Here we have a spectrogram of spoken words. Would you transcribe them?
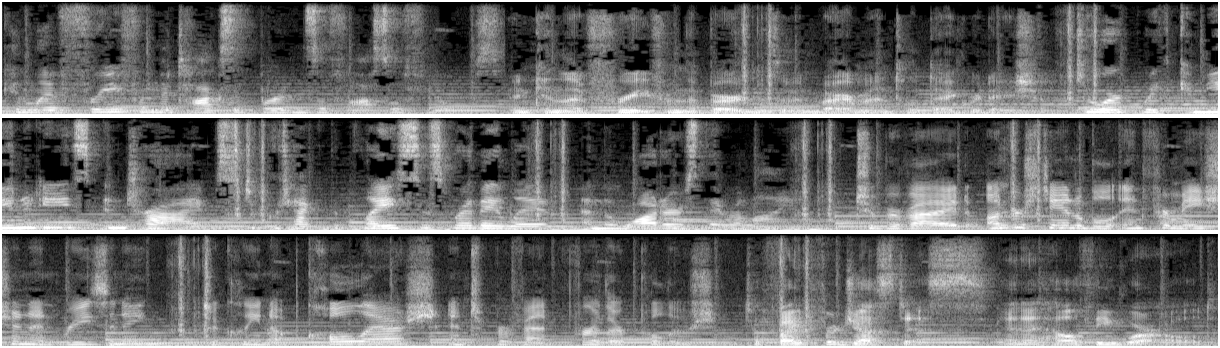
can live free from the toxic burdens of fossil fuels. And can live free from the burdens of environmental degradation. To work with communities and tribes to protect the places where they live and the waters they rely on. To provide understandable information and reasoning, to clean up coal ash, and to prevent further pollution. To fight for justice in a healthy world.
